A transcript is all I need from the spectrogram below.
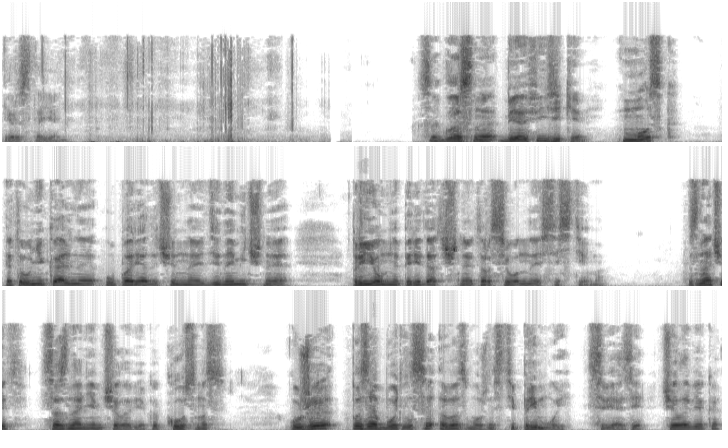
и расстояний. Согласно биофизике, мозг – это уникальная, упорядоченная, динамичная приемно-передаточная торсионная система, Значит, сознанием человека космос уже позаботился о возможности прямой связи человека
